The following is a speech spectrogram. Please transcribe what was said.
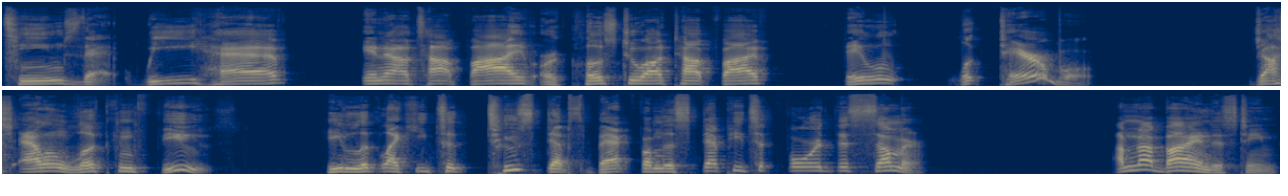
teams that we have in our top five or close to our top five, they look terrible. Josh Allen looked confused. He looked like he took two steps back from the step he took forward this summer. I'm not buying this team.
